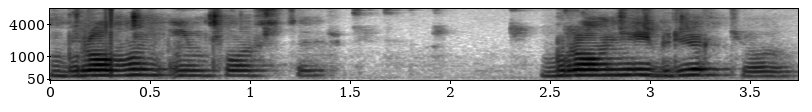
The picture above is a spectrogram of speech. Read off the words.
Brown imposter. Brown diye biri ki oğlum.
